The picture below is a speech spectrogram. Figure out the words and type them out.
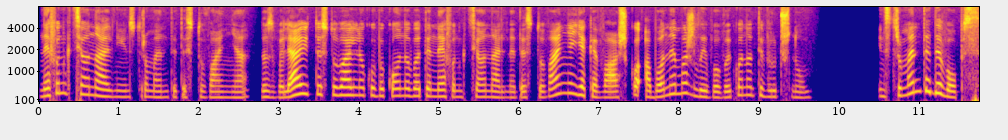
Нефункціональні інструменти тестування дозволяють тестувальнику виконувати нефункціональне тестування, яке важко або неможливо виконати вручну. Інструменти DevOps,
